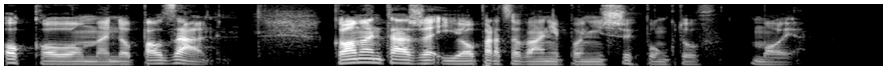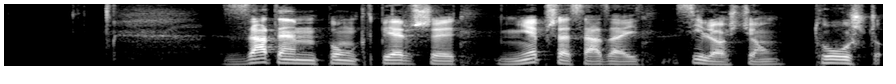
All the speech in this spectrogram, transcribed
okołomenopauzalnym. Komentarze i opracowanie poniższych punktów moje. Zatem punkt pierwszy: nie przesadzaj z ilością tłuszczu.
